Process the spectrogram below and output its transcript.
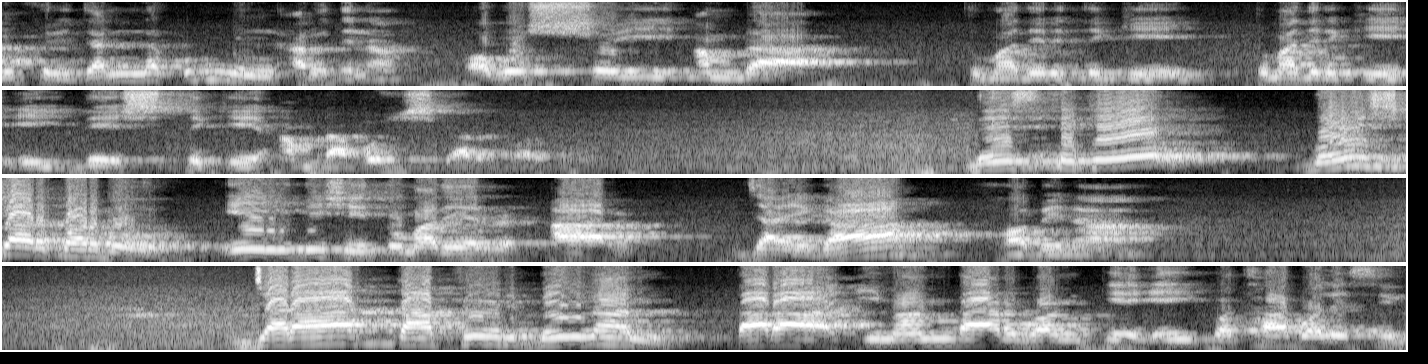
নুখরিজান্নাকুম মিন আরদিনা। অবশ্যই আমরা তোমাদের থেকে, তোমাদেরকে এই দেশ থেকে আমরা বহিষ্কার করব। দেশ থেকে বহিষ্কার করব। এই দেশে তোমাদের আর জায়গা হবে না। যারা কাফের বেইমান তারা ইমানদারগণকে এই কথা বলেছিল।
